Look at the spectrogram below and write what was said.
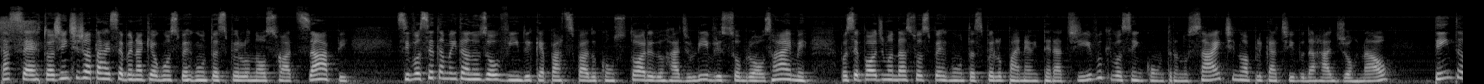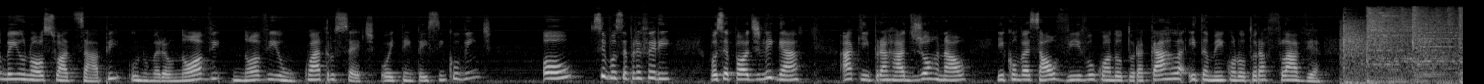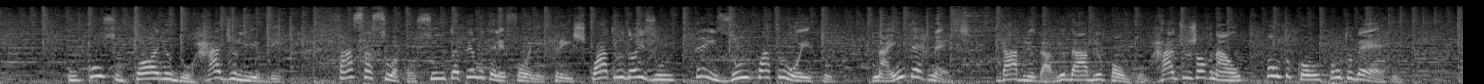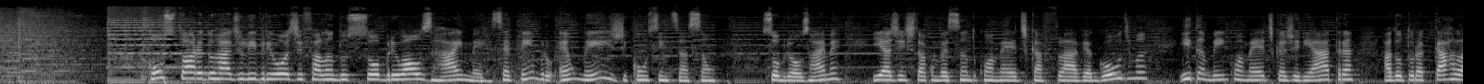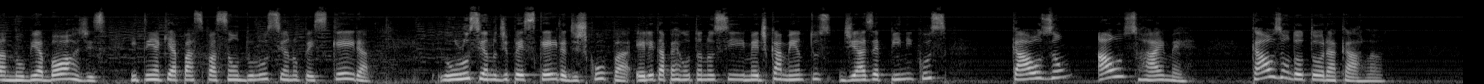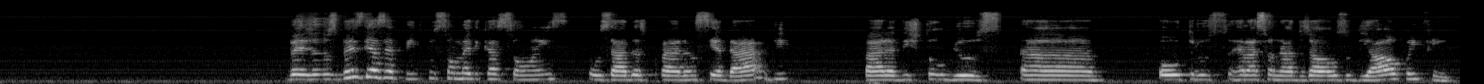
Tá certo. A gente já está recebendo aqui algumas perguntas pelo nosso WhatsApp. Se você também está nos ouvindo e quer participar do consultório do Rádio Livre sobre o Alzheimer, você pode mandar suas perguntas pelo painel interativo que você encontra no site, no aplicativo da Rádio Jornal tem também o nosso WhatsApp, o número é o 991478520. Ou, se você preferir, você pode ligar aqui para a Rádio Jornal e conversar ao vivo com a doutora Carla e também com a doutora Flávia. O consultório do Rádio Livre. Faça a sua consulta pelo telefone 3421 3148. Na internet www.radiojornal.com.br Consultório do Rádio Livre hoje falando sobre o Alzheimer. Setembro é um mês de conscientização sobre o Alzheimer e a gente está conversando com a médica Flávia Goldman e também com a médica geriatra, a doutora Carla Núbia Borges. E tem aqui a participação do Luciano Pesqueira. O Luciano de Pesqueira, desculpa, ele está perguntando se medicamentos diazepínicos causam Alzheimer. Causam, doutora Carla? Veja, os benzodiazepínicos são medicações usadas para ansiedade, para distúrbios uh, outros relacionados ao uso de álcool, enfim.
